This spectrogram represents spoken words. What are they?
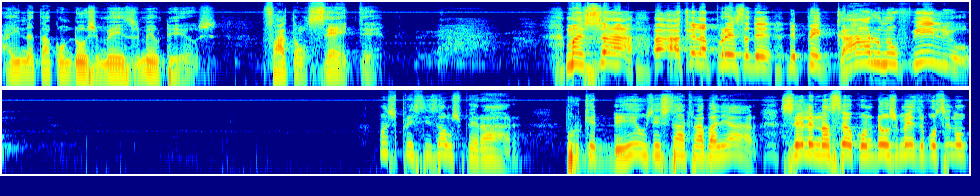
ainda está com dois meses, meu Deus. Faltam sete. Mas já aquela pressa de, de pegar o meu filho. Mas precisamos esperar, porque Deus está a trabalhar. Se ele nasceu com dois meses, você não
